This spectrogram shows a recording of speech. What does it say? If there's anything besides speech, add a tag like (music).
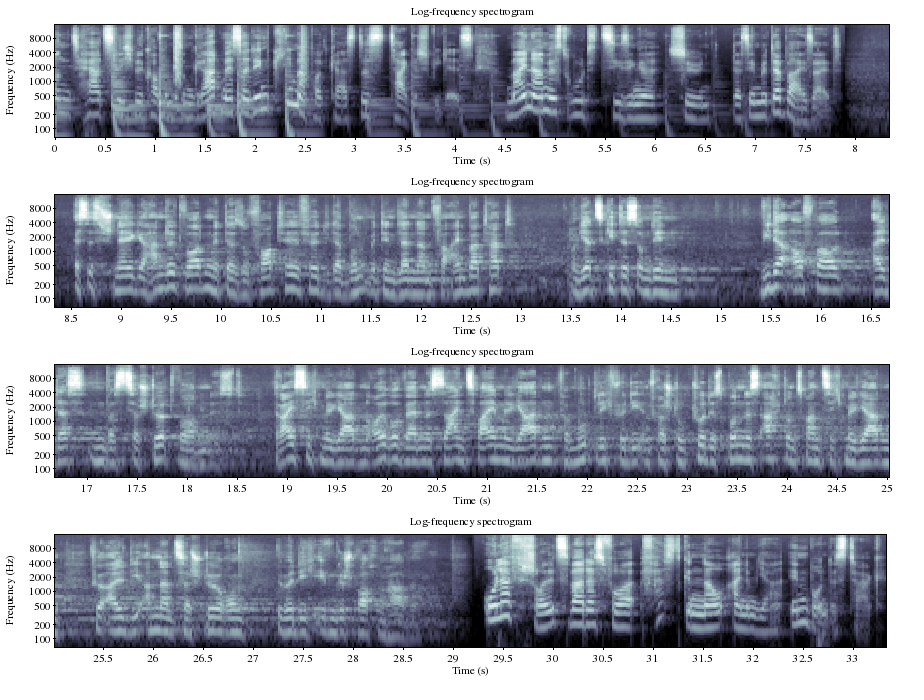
und herzlich willkommen zum Gradmesser, dem Klimapodcast des Tagesspiegels. Mein Name ist Ruth Ziesinger. Schön, dass ihr mit dabei seid. Es ist schnell gehandelt worden mit der Soforthilfe, die der Bund mit den Ländern vereinbart hat. Und jetzt geht es um den Wiederaufbau all das, was zerstört worden ist. 30 Milliarden Euro werden es sein, 2 Milliarden vermutlich für die Infrastruktur des Bundes, 28 Milliarden für all die anderen Zerstörungen, über die ich eben gesprochen habe. Olaf Scholz war das vor fast genau einem Jahr im Bundestag.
